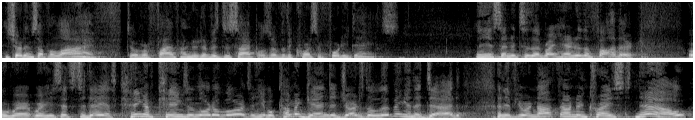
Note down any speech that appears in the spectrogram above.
He showed himself alive to over 500 of his disciples over the course of 40 days. Then he ascended to the right hand of the Father, or where, where he sits today as King of kings and Lord of lords, and he will come again to judge the living and the dead. And if you are not found in Christ now,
